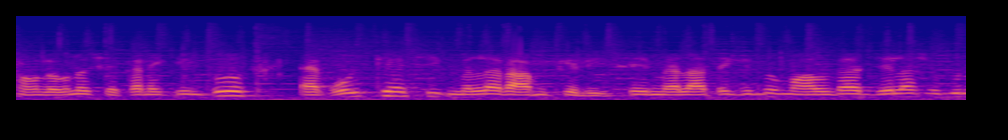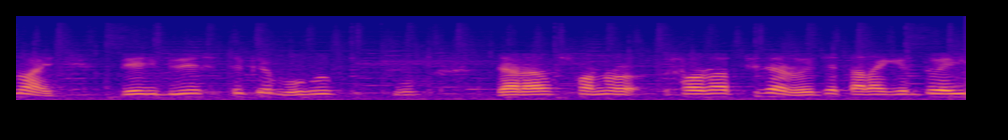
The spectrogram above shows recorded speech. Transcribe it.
সংলগ্ন। সেখানে কিন্তু এক ঐতিহাসিক মেলা রামকেলি। সেই মেলাতে কিন্তু মালদা জেলা শুধু নয় দেশ বিদেশ থেকে বহু যারা শরণার্থীরা রয়েছে, তারা কিন্তু এই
